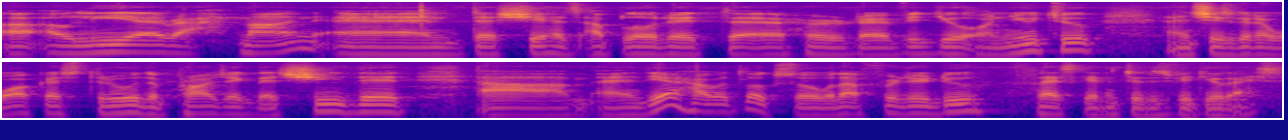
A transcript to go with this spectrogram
uh, Aulia Rahman and uh, she has uploaded uh, her uh, video on YouTube and she's gonna walk us through the project that she did. Um, and yeah how it looks. So without further ado let's get into this video guys.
